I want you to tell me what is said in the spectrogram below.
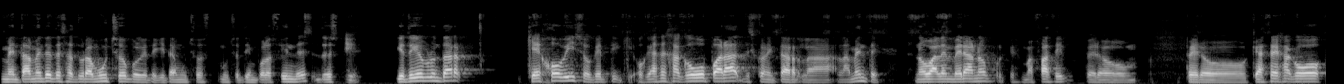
mentalmente te satura mucho porque te quita mucho, mucho tiempo los findes. Entonces, yo te quiero preguntar qué hobbies o qué, o qué hace Jacobo para desconectar la, la, mente. No vale en verano porque es más fácil, pero, pero ¿qué hace Jacobo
